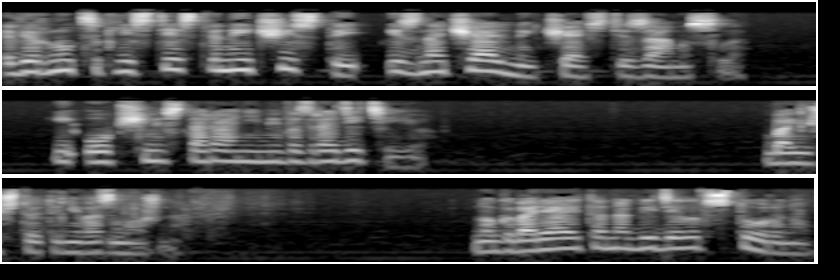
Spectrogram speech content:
вернуться к естественной чистой, изначальной части замысла и общими стараниями возродить ее? Боюсь, что это невозможно. Но, говоря это, она глядела в сторону.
